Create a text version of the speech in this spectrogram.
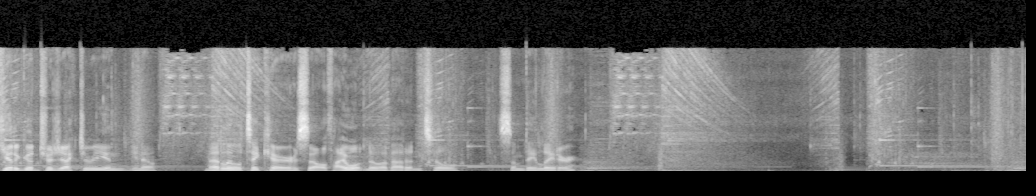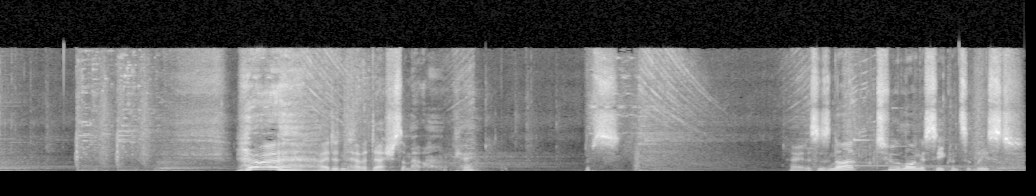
get a good trajectory and, you know, Madeline will take care of herself. I won't know about it until someday later. I didn't have a dash somehow. Okay. Oops. Alright, this is not too long a sequence at least.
